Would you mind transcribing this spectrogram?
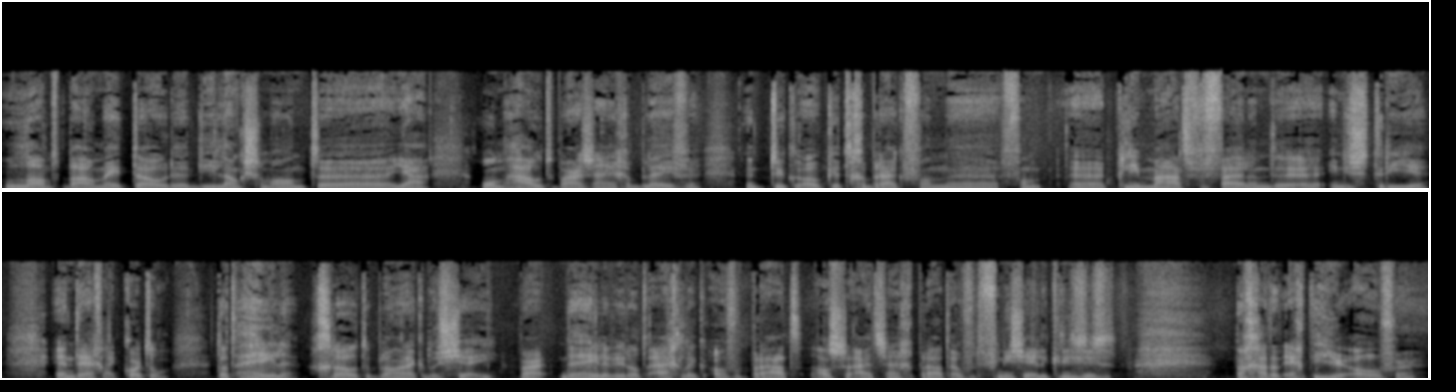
landbouwmethoden die langzamerhand eh, ja, onhoudbaar zijn gebleven. En natuurlijk ook het gebruik van, van klimaatvervuilende industrieën en dergelijke. Kortom, dat hele grote belangrijke dossier... waar de hele wereld eigenlijk over praat... als ze uit zijn gepraat over de financiële crisis... dan gaat het echt hierover...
